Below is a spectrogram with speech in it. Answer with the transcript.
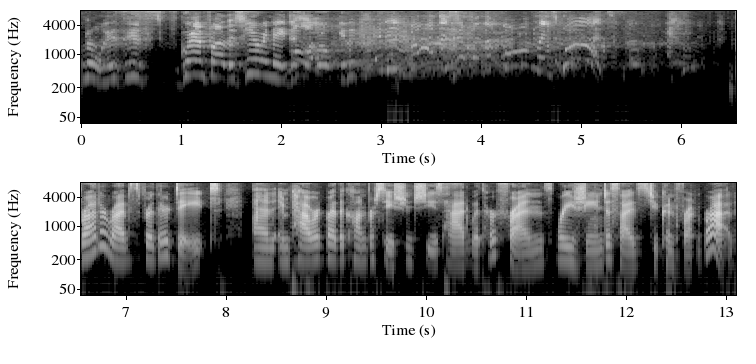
no, his his grandfather's hearing aid is broken, and it bothers him when the phone rings. What? Brad arrives for their date, and empowered by the conversation she's had with her friends, Regine decides to confront Brad.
